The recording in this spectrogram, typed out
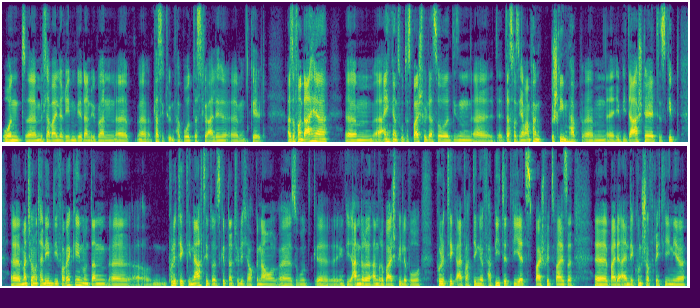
Und äh, mittlerweile reden wir dann über ein äh, äh, Plastiktütenverbot, das für alle ähm, gilt. Also von daher ähm, eigentlich ein ganz gutes Beispiel, dass so diesen, äh, das, was ich am Anfang beschrieben habe, ähm, äh, irgendwie darstellt. Es gibt äh, manchmal Unternehmen, die vorweggehen und dann äh, Politik, die nachzieht. Und es gibt natürlich auch genau äh, so gut äh, irgendwie andere, andere Beispiele, wo Politik einfach Dinge verbietet, wie jetzt beispielsweise äh, bei der Einweg-Kunststoffrichtlinie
